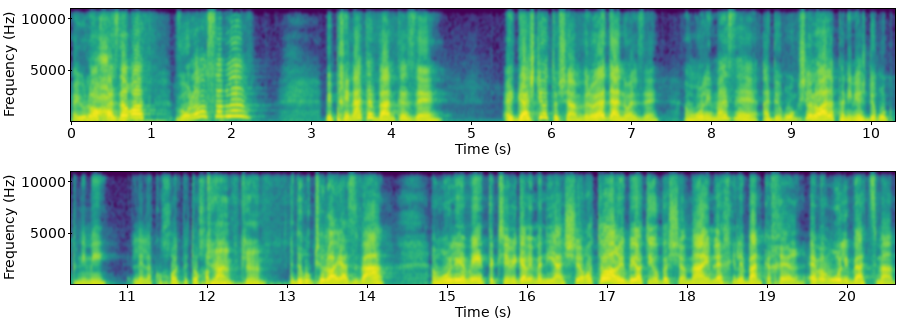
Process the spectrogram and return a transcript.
היו לו וואו. חזרות, והוא לא שם לב. מבחינת הבנק הזה, הגשתי אותו שם, ולא ידענו על זה. אמרו לי, מה זה? הדירוג שלו על הפנים, יש דירוג פנימי ללקוחות בתוך כן, הבנק. כן. הדירוג שלו היה זוועה. אמרו לי, עמית, תקשיבי, גם אם אני אאשר אותו, הריביות יהיו בשמיים, לכי לבנק אחר. הם אמרו לי בעצמם.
